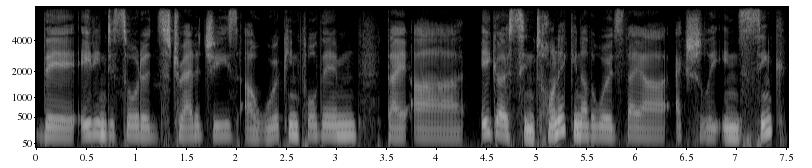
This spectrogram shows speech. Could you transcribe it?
Their eating disordered strategies are working for them. They are egosyntonic, in other words, they are actually in sync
